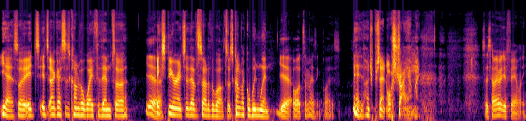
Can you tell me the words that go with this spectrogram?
Yeah, so it's it's I guess it's kind of a way for them to Yeah. experience the other side of the world. So it's kind of like a win-win. yeah. Oh, it's an amazing place. Yeah, hundred percent Australia, mate. So tell me about your family.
